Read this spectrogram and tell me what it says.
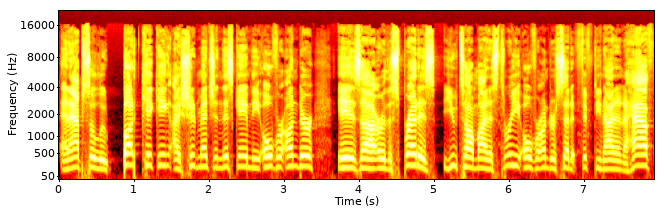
an absolute butt kicking. I should mention this game, the over under is, uh, or the spread is Utah minus three, over under set at 59 and a half.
